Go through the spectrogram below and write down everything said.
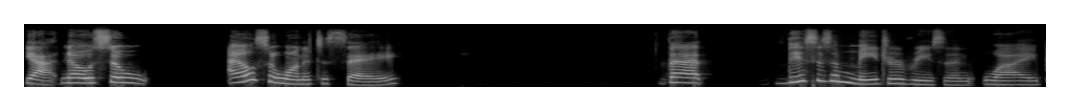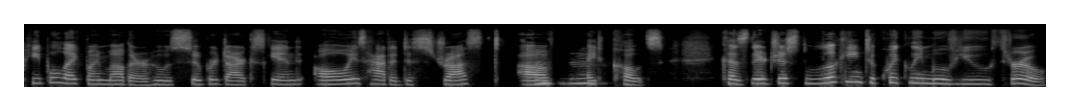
yeah no so I also wanted to say that this is a major reason why people like my mother, who was super dark skinned, always had a distrust of mm-hmm. white coats because they're just looking to quickly move you through.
